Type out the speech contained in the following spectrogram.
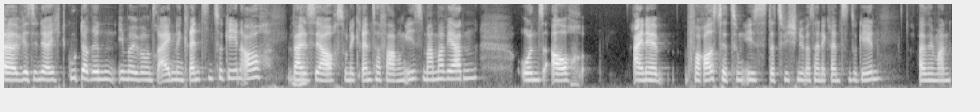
äh, wir sind ja echt gut darin, immer über unsere eigenen Grenzen zu gehen auch, weil mhm. es ja auch so eine Grenzerfahrung ist, Mama werden und auch eine Voraussetzung ist, dazwischen über seine Grenzen zu gehen. Also ich meine,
